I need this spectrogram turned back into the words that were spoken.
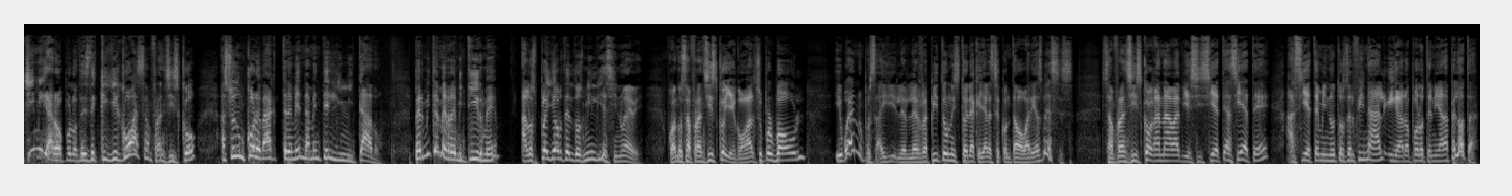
Jimmy Garoppolo, desde que llegó a San Francisco, ha sido un coreback tremendamente limitado. Permítame remitirme a los playoffs del 2019, cuando San Francisco llegó al Super Bowl y bueno, pues ahí les, repito una historia que ya les he contado varias veces. San Francisco ganaba 17 a 7 a 7 minutos del final y Garoppolo tenía la pelota.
